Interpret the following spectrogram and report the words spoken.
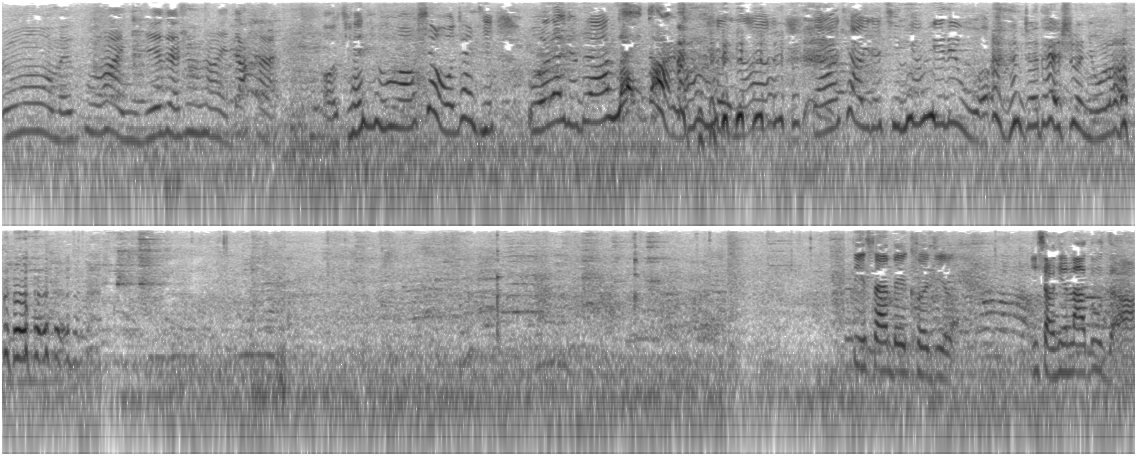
如果我没哭的话，你直接在商场里大喊：“哦，全球猫向我看齐，我来给大家来一段。” 然后然后跳一个晴天霹雳舞，这太社牛了。第三杯科技了，你小心拉肚子啊！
